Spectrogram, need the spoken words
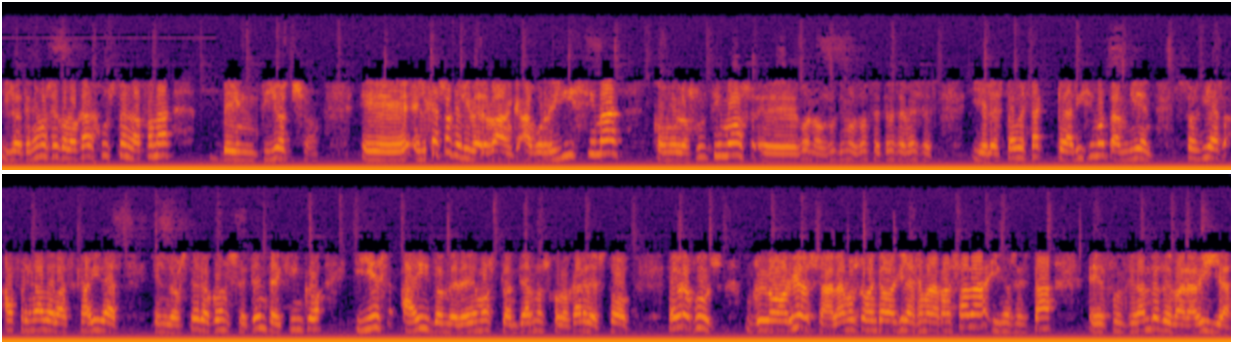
y lo tenemos que colocar justo en la zona 28. Eh, el caso de Liberbank, aburridísima como los últimos, eh, bueno, los últimos 12, 13 meses. Y el stop está clarísimo también. Estos días ha frenado las caídas en los 0,75 y es ahí donde debemos plantearnos colocar el stop. Eurofoods, gloriosa, la hemos comentado aquí la semana pasada y nos está eh, funcionando de maravilla.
